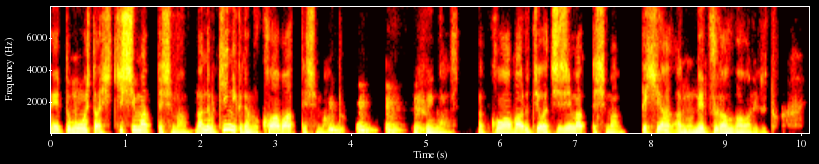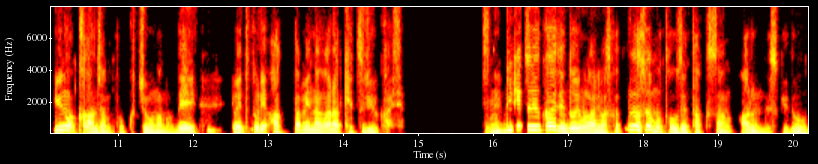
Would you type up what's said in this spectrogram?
えっ、と、もう一つは引き締まってしまう。何でも筋肉でもこわばってしまうとうんうんうんいうふうになるんです。こわばる、要は縮まってしまう。で、冷や、あの、熱が奪われるというのが患者の特徴なので、今言った通り温めながら血流改善。ですね。うんで、血流改善どういうものありますか？まあそれはもう当然たくさんあるんですけど、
